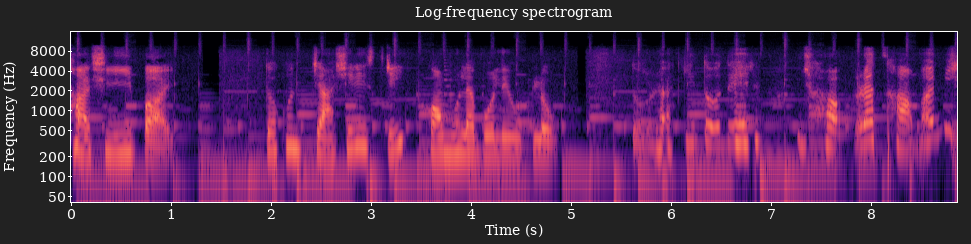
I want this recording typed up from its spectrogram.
হাসিই পায়। তখন চাষির স্ত্রী কমলা বলে উঠল, তোরা কি তোদের ঝগড়া থামাবি?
